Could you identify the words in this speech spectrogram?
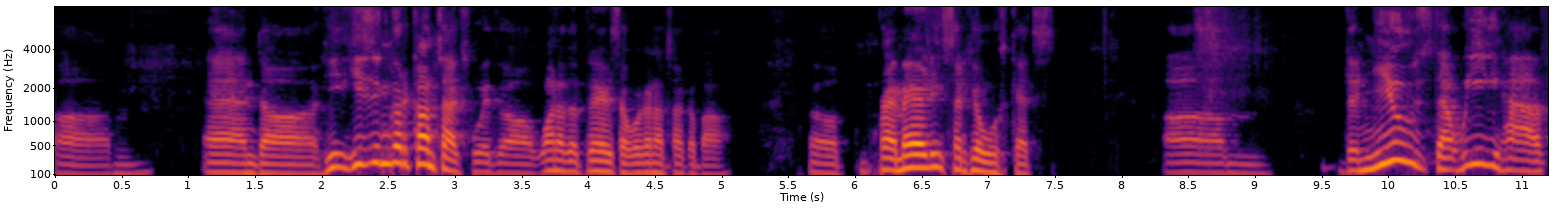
um and uh he, he's in good contacts with uh, one of the players that we're gonna talk about, uh, primarily Sergio Busquets. Um, the news that we have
